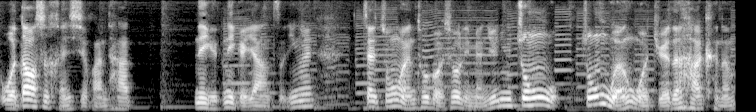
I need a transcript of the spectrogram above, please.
我倒是很喜欢他那个那个样子，因为。在中文脱口秀里面，就因为中中文，我觉得哈，可能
